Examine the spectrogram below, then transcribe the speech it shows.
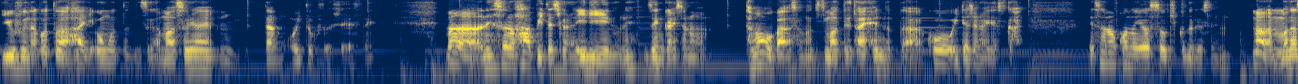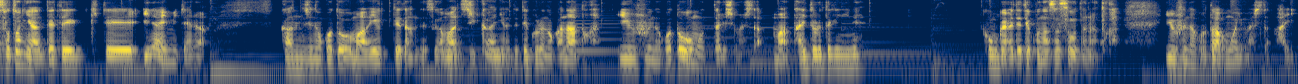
いうふうなことは、はい、思ったんですが、まあ、それは、うん、一旦置いとくとしてですね。まあね、そのハーピーたちからイリーのね、前回その、卵がその詰まって大変だった子いたじゃないですか。で、その子の様子を聞くとですね、まあ、まだ外には出てきていないみたいな感じのことをまあ言ってたんですが、まあ次回には出てくるのかなとかいうふうなことを思ったりしました。まあタイトル的にね、今回は出てこなさそうだなとかいうふうなことは思いました。はい。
